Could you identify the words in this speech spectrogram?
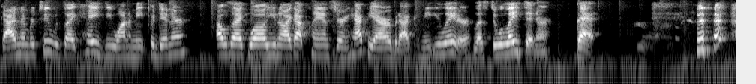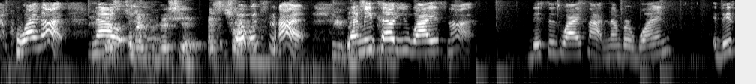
Guy number two was like, hey, do you want to meet for dinner? I was like, well, you know, I got plans during happy hour, but I can meet you later. Let's do a late dinner. Yeah. Why not? Now, that's shit. That's no, it's not. Let me tell you why it's not. This is why it's not. Number one, this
